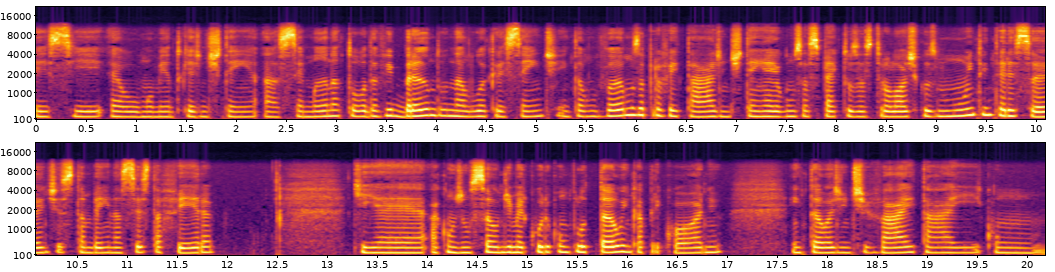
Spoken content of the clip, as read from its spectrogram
esse é o momento que a gente tem a semana toda vibrando na lua crescente. Então vamos aproveitar. A gente tem aí alguns aspectos astrológicos muito interessantes também na sexta-feira que é a conjunção de Mercúrio com Plutão em Capricórnio. Então a gente vai estar tá aí com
